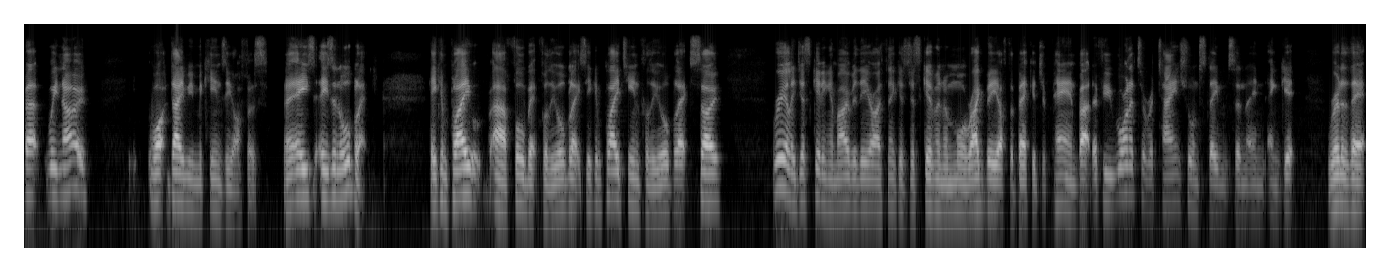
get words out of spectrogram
But we know what Damian McKenzie offers. He's he's an All Black. He can play uh, fullback for the All Blacks. He can play ten for the All Blacks. So really just getting him over there, I think, has just given him more rugby off the back of Japan. But if you wanted to retain Shaun Stevenson and, and get rid of that,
